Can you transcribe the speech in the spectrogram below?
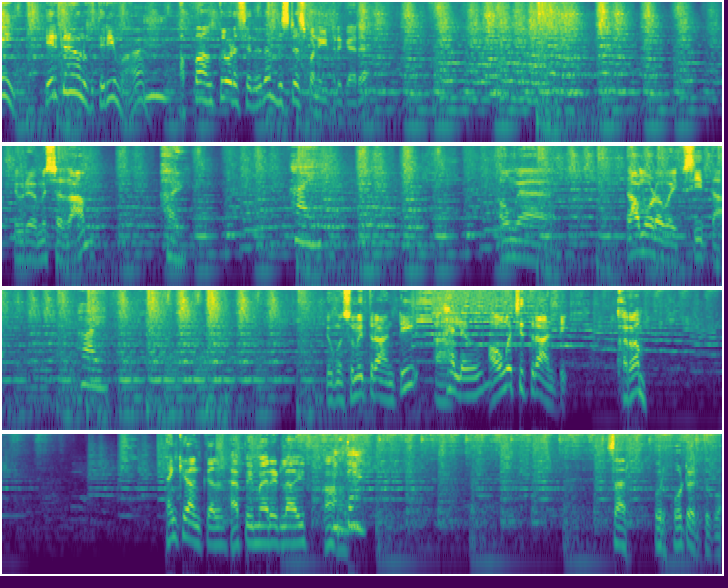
ஏய் ஏற்கனவே உனக்கு தெரியுமா? அப்பா அங்கிளோட சேர்ந்து தான் பிசினஸ் பண்ணிட்டு இருக்காரு. இவரு மிஸ்டர் ராம். ஹாய் ஹாய் அவங்க ராமோட ஒய்ஃப் சீதா. ஹாய் இவங்க சுமித்ரா ஆண்டி ஹலோ அவங்க Chitra aunty. Ram thank you uncle happy married life sir ஒரு போட்டோ எடுத்துக்கோ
